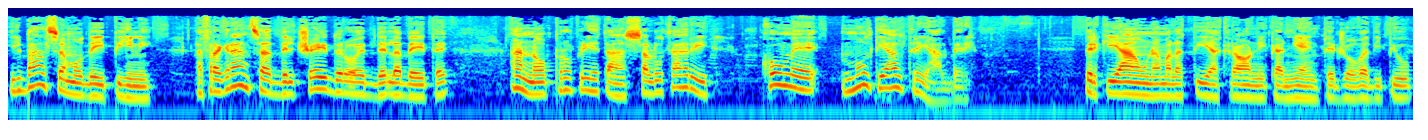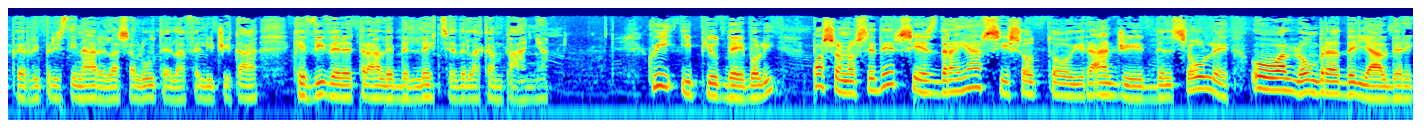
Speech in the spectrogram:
Il balsamo dei pini, la fragranza del cedro e dell'abete hanno proprietà salutari come molti altri alberi. Per chi ha una malattia cronica niente giova di più per ripristinare la salute e la felicità che vivere tra le bellezze della campagna. Qui i più deboli possono sedersi e sdraiarsi sotto i raggi del sole o all'ombra degli alberi.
